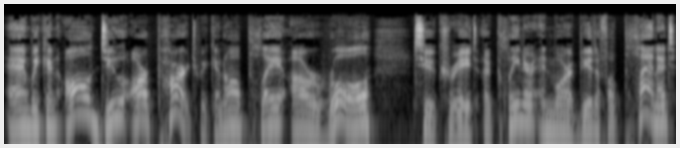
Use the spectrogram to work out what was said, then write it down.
And we can all do our part. We can all play our role to create a cleaner and more beautiful planet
